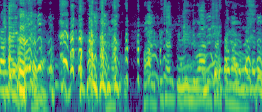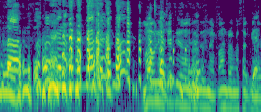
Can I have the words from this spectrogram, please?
आमच्या पालखी सारखी दिंडी वारी सारखी माऊलीच्या तिथं- तिथं नाही पांडुरंगासारखी नाही.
